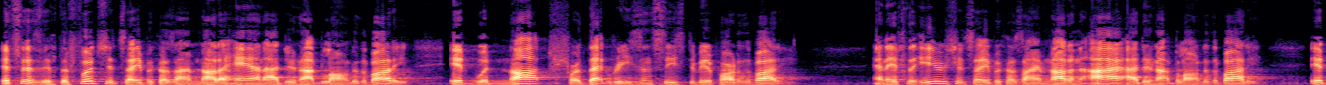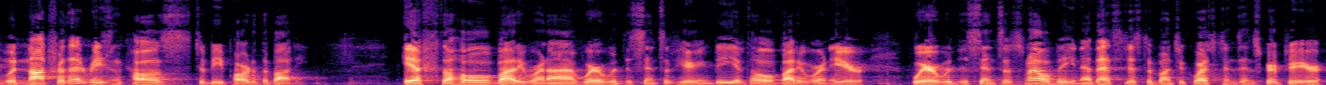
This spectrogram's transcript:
It says, if the foot should say, because I'm not a hand, I do not belong to the body, it would not, for that reason, cease to be a part of the body. And if the ear should say, because I am not an eye, I do not belong to the body, it would not, for that reason, cause to be part of the body. If the whole body were an eye, where would the sense of hearing be? If the whole body were an ear, where would the sense of smell be? Now, that's just a bunch of questions in Scripture here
